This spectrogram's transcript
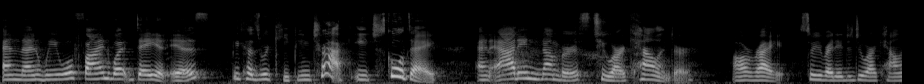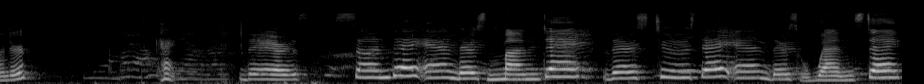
And then we will find what day it is because we're keeping track each school day and adding numbers to our calendar. All right, so you ready to do our calendar? Okay. There's Sunday and there's Monday. There's Tuesday and there's Wednesday.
